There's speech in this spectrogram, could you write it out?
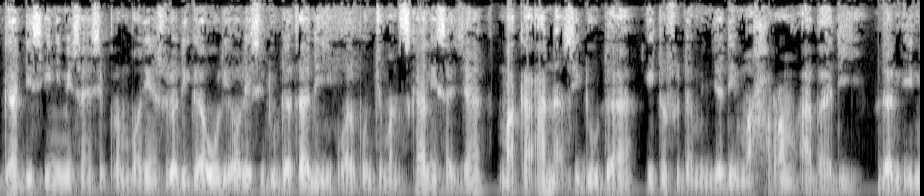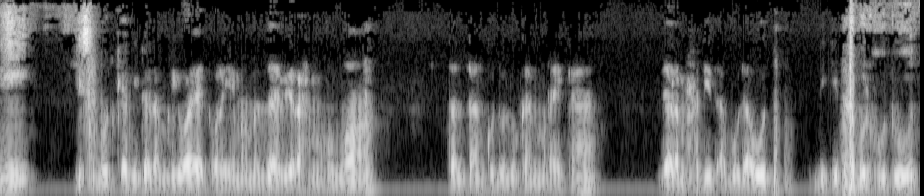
gadis ini misalnya si perempuan ini sudah digauli oleh si duda tadi walaupun cuma sekali saja, maka anak si duda itu sudah menjadi mahram abadi. Dan ini disebutkan di dalam riwayat oleh Imam Az-Zahabi rahimahullah tentang kedudukan mereka dalam hadis Abu Daud di Kitabul Hudud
